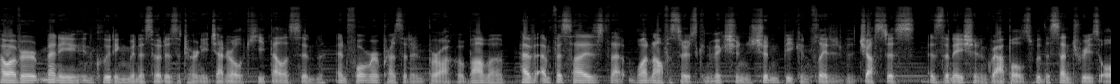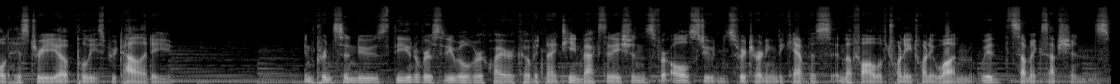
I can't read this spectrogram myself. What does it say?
However, many, including Minnesota's Attorney General Keith Ellison and former President Barack Obama, have emphasized that one officer's conviction shouldn't be conflated with justice as the nation grapples with the centuries old history of police brutality. In Princeton news, the university will require COVID 19 vaccinations for all students returning to campus in the fall of 2021, with some exceptions.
